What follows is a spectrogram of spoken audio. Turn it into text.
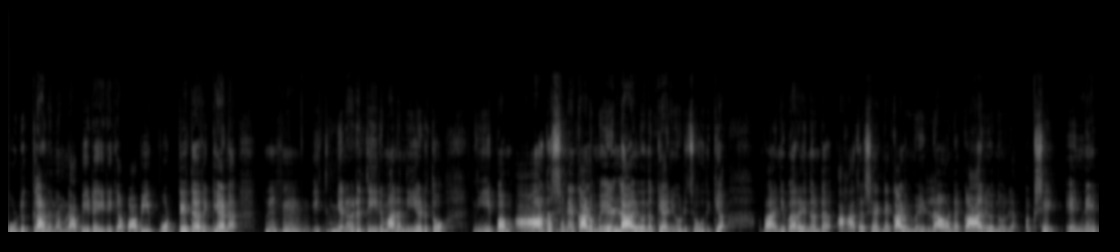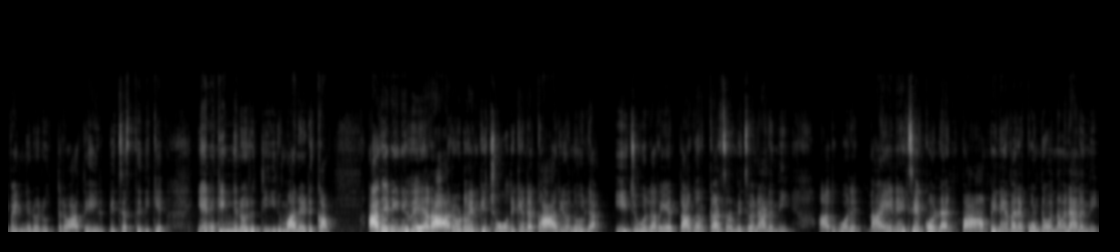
കൊടുക്കുകയാണ് നമ്മുടെ അബിയുടെ കയ്യിലേക്ക്. അപ്പോൾ അബി പൊട്ടിത്തെറിക്കുകയാണ്. ഇങ്ങനെ ഒരു തീരുമാനം നീ എടുത്തോ? നീ ഇപ്പം ആദർശിനേക്കാളും മേളിലായോ എന്നൊക്കെ അനിയോട് ചോദിക്കുക. അപ്പോൾ അനി പറയുന്നുണ്ട് ആദർശേട്ടനേക്കാളും മേളിലാവേണ്ട കാര്യമൊന്നുമില്ല. പക്ഷേ എന്നെ ഇപ്പം ഇങ്ങനെ ഒരു ഉത്തരവാദിത്തം ഏൽപ്പിച്ച സ്ഥിതിക്ക് എനിക്കിങ്ങനെ ഒരു തീരുമാനം എടുക്കാം. അതിനി വേറെ ആരോടും എനിക്ക് ചോദിക്കേണ്ട കാര്യമൊന്നുമില്ല. ഈ ജ്വല്ലറിയെ തകർക്കാൻ ശ്രമിച്ചവനാണ് നീ. അതുപോലെ നയനേച്ചിയെ കൊല്ലാൻ പാമ്പിനെ വരെ കൊണ്ടുവന്നവനാണ് നീ.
